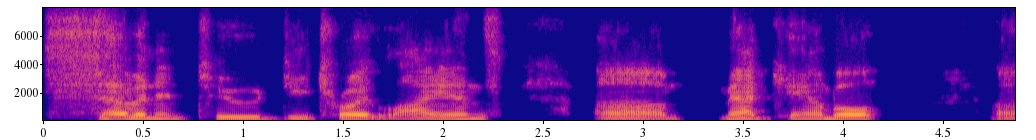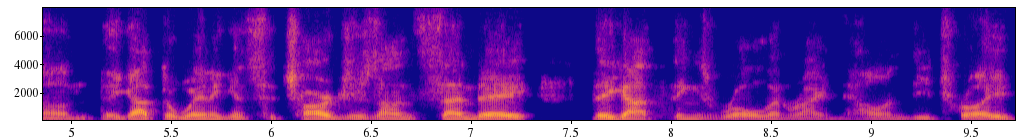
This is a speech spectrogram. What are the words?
seven and two Detroit Lions. Um, Matt Campbell, um, they got the win against the Chargers on Sunday. They got things rolling right now in Detroit.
